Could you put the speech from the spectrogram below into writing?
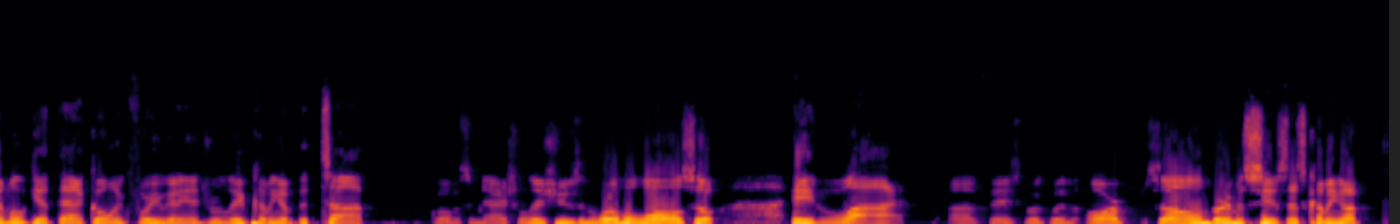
and we'll get that going for you. We've got Andrew Lieb coming up at the top, go over some national issues in the world of law. Also, a live uh, Facebook with Arp Saul and Bernie Macias. That's coming up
